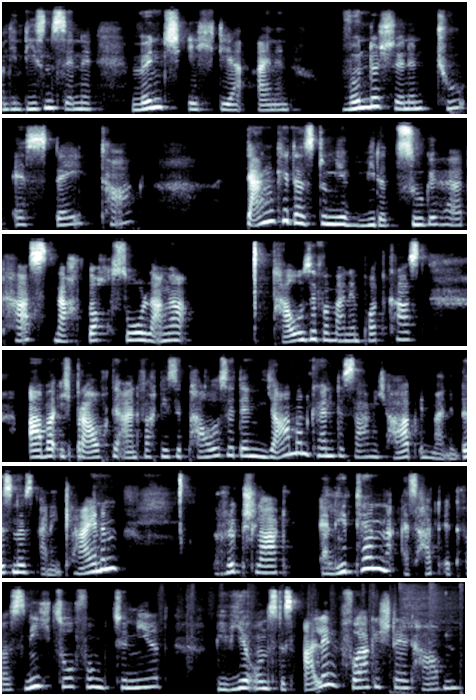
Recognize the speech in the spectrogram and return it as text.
Und in diesem Sinne wünsche ich dir einen wunderschönen 2S-Day-Tag. Danke, dass du mir wieder zugehört hast nach doch so langer Pause von meinem Podcast. Aber ich brauchte einfach diese Pause, denn ja, man könnte sagen, ich habe in meinem Business einen kleinen Rückschlag erlitten. Es hat etwas nicht so funktioniert, wie wir uns das alle vorgestellt haben.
